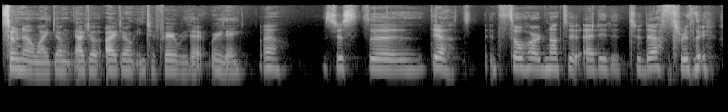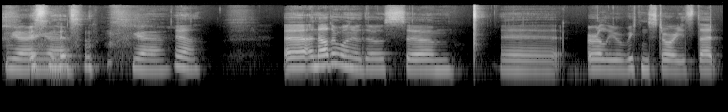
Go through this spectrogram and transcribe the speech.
so no, I don't, I don't, I don't interfere with it really. Well, it's just uh, yeah, it's so hard not to edit it to death, really. Yeah, isn't yeah. it? Yeah. yeah. Uh, another one of those um, uh, earlier written stories that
